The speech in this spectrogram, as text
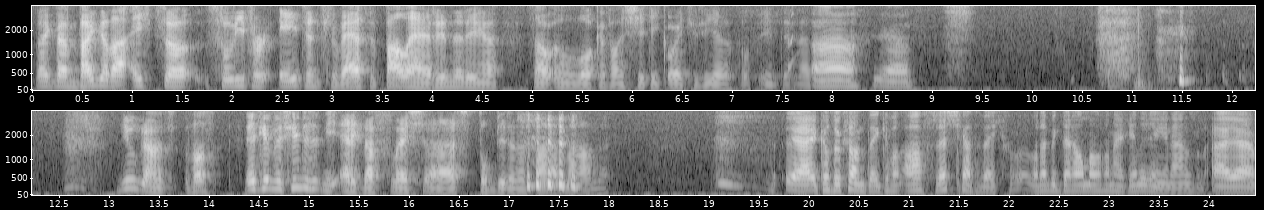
maar ik ben bang dat dat echt zo sleeper agent gewijs bepaalde herinneringen zou unlocken van shit die ik ooit gezien heb op het internet. Ah, ja. Newgrounds was... Weet je, misschien is het niet erg dat Flash eh, stopt binnen een paar maanden. Ja, ik was ook zo aan het denken van, ah, Flash gaat weg. Wat heb ik daar allemaal van herinneringen aan? Van, ah ja,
